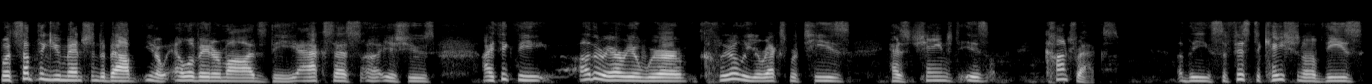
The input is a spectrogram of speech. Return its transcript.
but something you mentioned about you know elevator mods, the access uh, issues. I think the other area where clearly your expertise has changed is contracts. The sophistication of these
